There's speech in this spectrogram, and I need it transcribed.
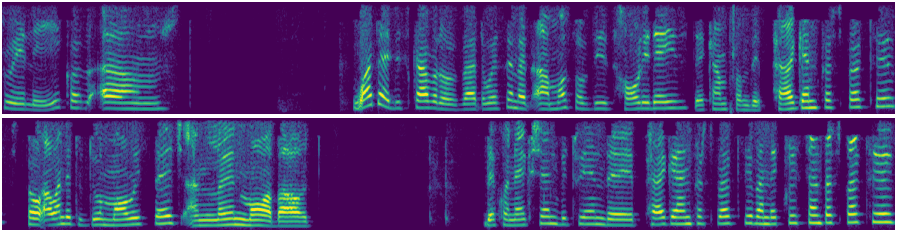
really, because um, what I discovered was that we're saying that uh, most of these holidays they come from the pagan perspective. So I wanted to do more research and learn more about the connection between the pagan perspective and the Christian perspective.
